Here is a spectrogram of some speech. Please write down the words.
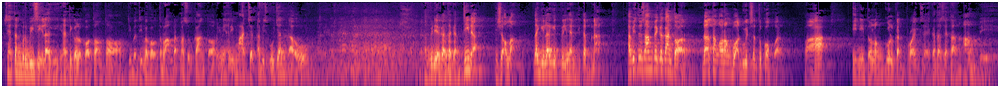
Setan berbisik lagi. Nanti kalau kau tonton, tiba-tiba kau terlambat masuk kantor. Ini hari macet, habis hujan tahu. Tapi dia katakan tidak, insya Allah. Lagi-lagi pilihan kita benar. Habis itu sampai ke kantor, datang orang bawa duit satu koper. Pak, ini tolong gulkan proyek saya. Kata setan, ambil.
